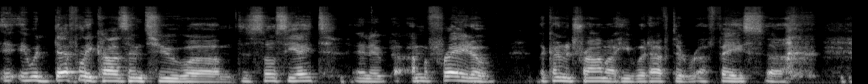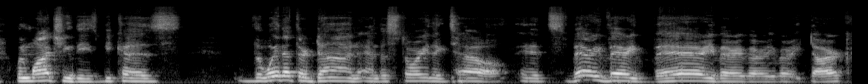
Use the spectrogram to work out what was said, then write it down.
it, it, would definitely cause him to um, dissociate. And it, I'm afraid of the kind of trauma he would have to uh, face uh, when watching these because the way that they're done and the story they tell, it's very, very, very, very, very, very dark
